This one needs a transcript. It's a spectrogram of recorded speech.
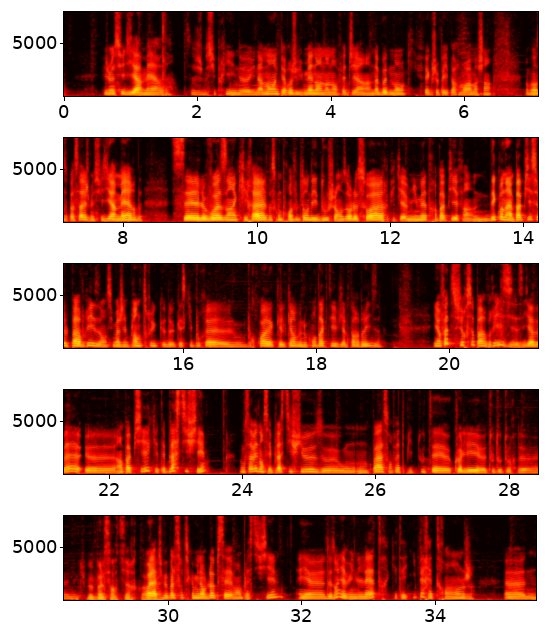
Puis je me suis dit, ah merde, je me suis pris une, une amende. Puis après, j'ai dit, mais non, non, non, en fait, j'ai un abonnement qui fait que je paye par mois, machin. Donc non, c'est pas ça. Je me suis dit, ah merde, c'est le voisin qui râle parce qu'on prend tout le temps des douches à 11h le soir, puis qui est venu mettre un papier. Enfin, dès qu'on a un papier sur le pare-brise, on s'imagine plein de trucs de qu'est-ce qui pourrait, pourquoi quelqu'un veut nous contacter via le pare-brise. Et en fait, sur ce pare-brise, il y avait euh, un papier qui était plastifié. Donc, vous savez, dans ces plastifieuses euh, où on, on passe, en fait, puis tout est collé euh, tout autour de. Tu peux pas le sortir, quoi. Voilà, tu peux pas le sortir comme une enveloppe, c'est vraiment plastifié. Et euh, dedans, il y avait une lettre qui était hyper étrange. Euh,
